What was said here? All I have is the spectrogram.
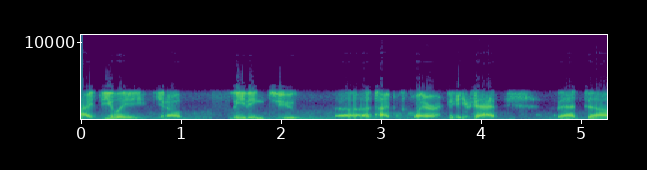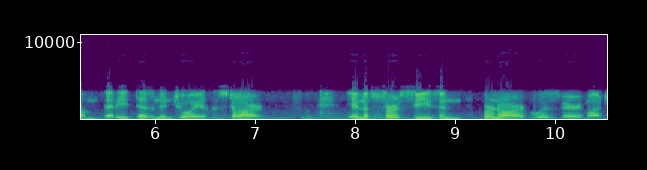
ideally, you know, leading to uh, a type of clarity that that um, that he doesn't enjoy at the start. In the first season, Bernard was very much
